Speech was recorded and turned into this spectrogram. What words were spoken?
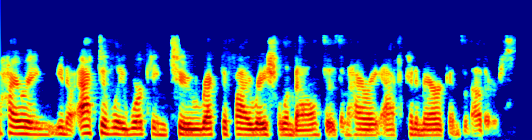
hiring, you know, actively working to rectify racial imbalances and hiring African Americans and others.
